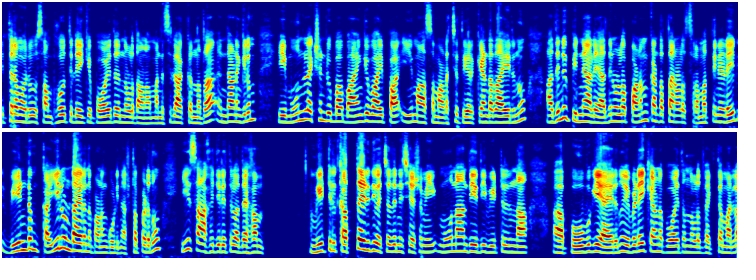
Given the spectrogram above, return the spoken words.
ഇത്തരമൊരു സംഭവത്തിലേക്ക് പോയത് എന്നുള്ളതാണ് മനസ്സിലാക്കുന്നത്. എന്താണെങ്കിലും ഈ മൂന്ന് ലക്ഷം രൂപ ബാങ്ക് വായ്പ ഈ മാസം അടച്ചു തീർക്കേണ്ടതായിരുന്നു. അതിനു പിന്നാലെ അതിനുള്ള പണം കണ്ടെത്താനുള്ള ശ്രമത്തിനിടയിൽ വീണ്ടും കയ്യിലുണ്ടായിരുന്ന പണം കൂടി നഷ്ടപ്പെടുന്നു. ഈ സാഹചര്യത്തിൽ അദ്ദേഹം വീട്ടിൽ കത്തെഴുതി വെച്ചതിന് ശേഷം ഈ മൂന്നാം തീയതി വീട്ടിൽ നിന്ന് പോവുകയായിരുന്നു. എവിടേക്കാണ് പോയതെന്നുള്ളത് വ്യക്തമല്ല.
